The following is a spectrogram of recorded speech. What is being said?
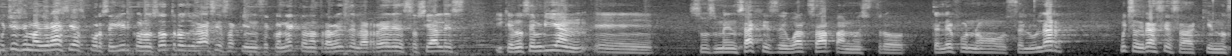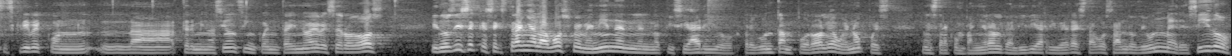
Muchísimas gracias por seguir con nosotros, gracias a quienes se conectan a través de las redes sociales y que nos envían eh, sus mensajes de WhatsApp a nuestro teléfono celular. Muchas gracias a quien nos escribe con la terminación 5902 y nos dice que se extraña la voz femenina en el noticiario. Preguntan por Olga. Bueno, pues nuestra compañera Olga Lidia Rivera está gozando de un merecido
